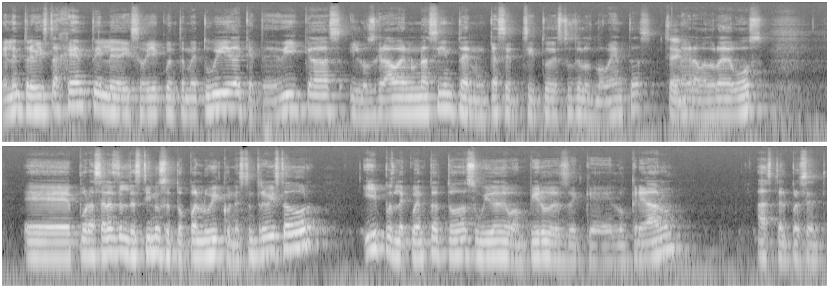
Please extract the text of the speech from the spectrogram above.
Él entrevista a gente y le dice, oye, cuéntame tu vida, qué te dedicas, y los graba en una cinta, en un casetcito de estos de los noventas, Sí. una grabadora de voz. Eh, por azares del destino se topa Louis con este entrevistador y pues le cuenta toda su vida de vampiro desde que lo crearon hasta el presente.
